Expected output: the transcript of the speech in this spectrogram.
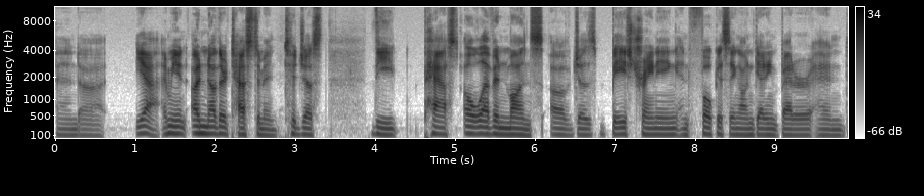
And uh, yeah, I mean, another testament to just the past 11 months of just base training and focusing on getting better and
